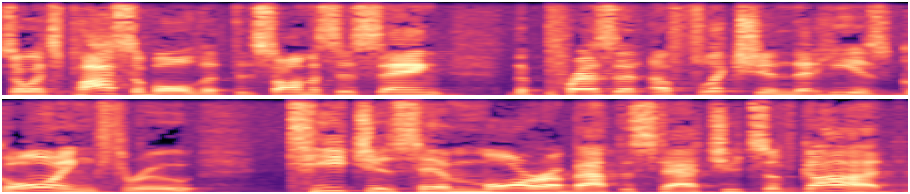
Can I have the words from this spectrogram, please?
So it's possible that the psalmist is saying the present affliction that he is going through teaches him more about the statutes of God.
